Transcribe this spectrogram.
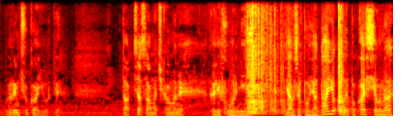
Веремчука Юрки. Так, ця самочка у мене Каліфорнії. Я вже поглядаю, але поки що вона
